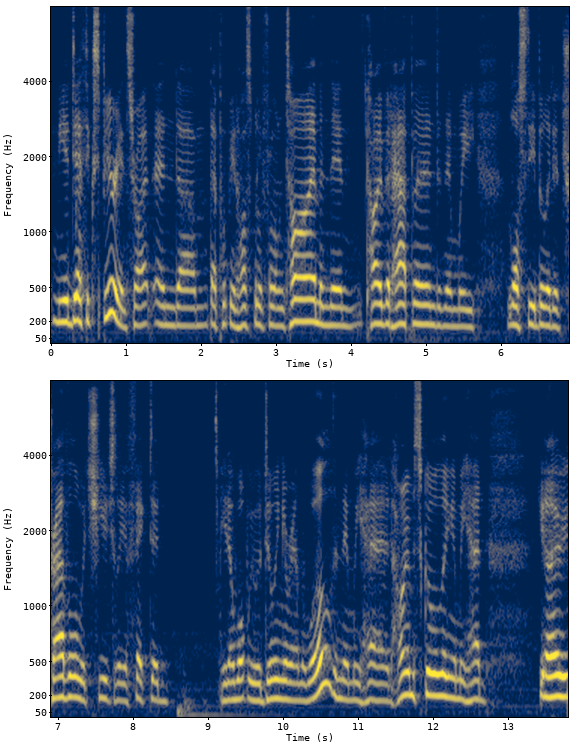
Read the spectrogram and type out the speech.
near death experience, right? And um, that put me in hospital for a long time, and then COVID happened, and then we lost the ability to travel, which hugely affected you know what we were doing around the world, and then we had homeschooling, and we had you know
